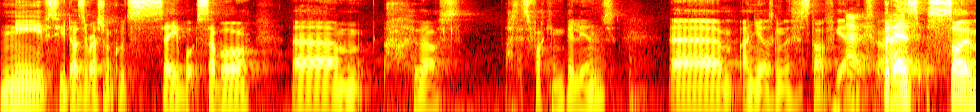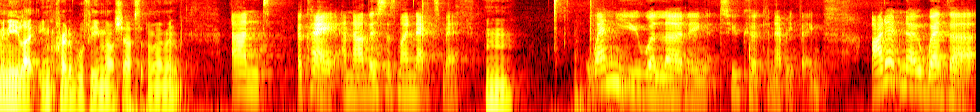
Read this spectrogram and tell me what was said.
Nieves, who does a restaurant called Sabor. Sabor. Um, who else? Oh, there's fucking billions. Um, I knew I was gonna start forgetting, Oh, but alright. there's so many like incredible female chefs at the moment. And Okay, and now this is my next myth. hmm When you were learning to cook and everything, I don't know whether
